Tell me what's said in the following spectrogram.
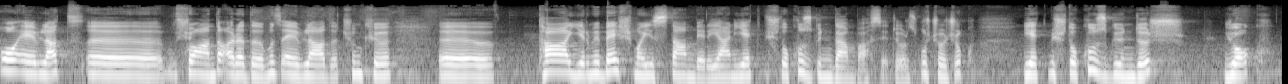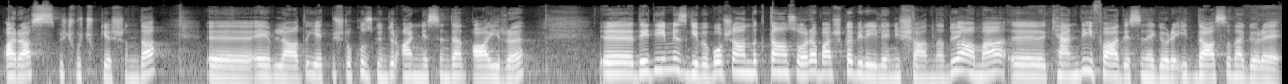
o evlat e, şu anda aradığımız evladı. Çünkü e, ta 25 Mayıs'tan beri yani 79 günden bahsediyoruz. Bu çocuk 79 gündür yok. Aras 3,5 yaşında e, evladı 79 gündür annesinden ayrı. Ee, dediğimiz gibi boşandıktan sonra başka biriyle nişanlanıyor ama e, kendi ifadesine göre, iddiasına göre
